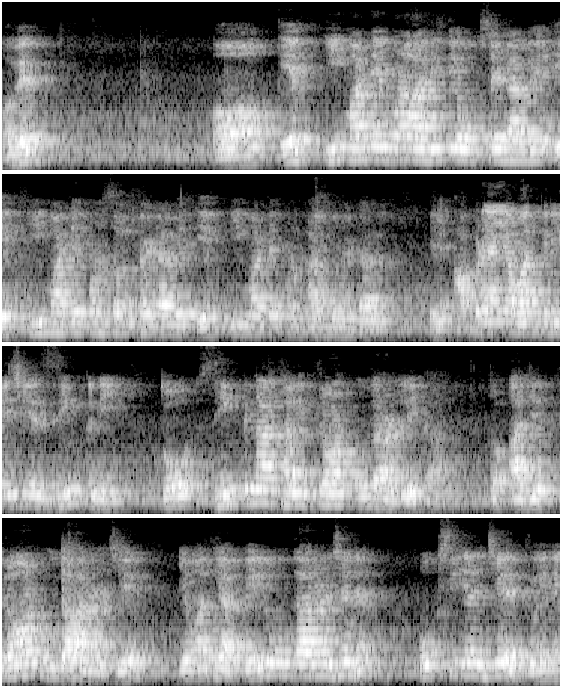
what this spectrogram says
હવે Fe માટે પણ આ રીતે ઓક્સાઇડ આવે, Fe માટે પણ સલ્ફાઇડ આવે, Fe માટે પણ કાર્બોનેટ આવે. એટલે આપણે અહીંયા વાત કરીએ છીએ ઝિંકની તો ઝિંકના ખાલી ત્રણ ઉદાહરણ લખ્યા. તો આ જે ત્રણ ઉદાહરણ છે, એમાંથી આ પહેલું ઉદાહરણ છે ને, ઓક્સિજન છે, તો એને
